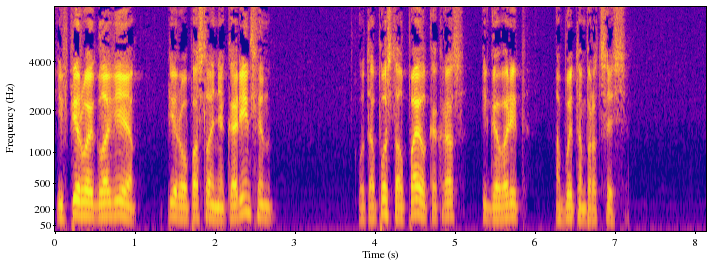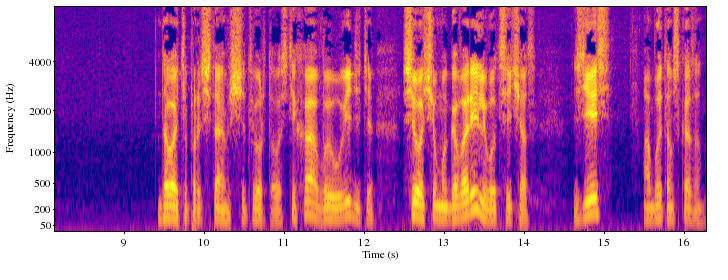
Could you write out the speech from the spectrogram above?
И в первой главе первого послания Коринфян вот апостол Павел как раз и говорит об этом процессе. Давайте прочитаем с 4 стиха. Вы увидите все, о чем мы говорили вот сейчас. Здесь об этом сказано.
